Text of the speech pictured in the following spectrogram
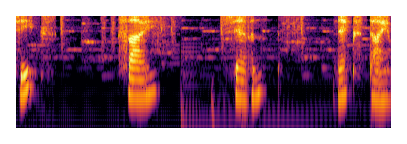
Six, five, seven. Next time.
